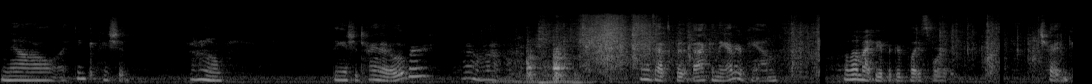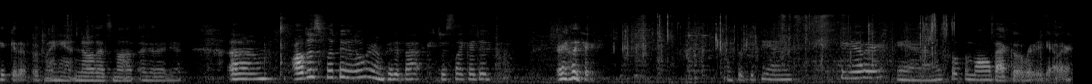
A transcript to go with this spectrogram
Now I think I should, I don't know, I think I should turn it over? I don't know. I might have to put it back in the other pan. Well, that might be a good place for it. Try and pick it up with my hand. No, that's not a good idea. Um, I'll just flip it over and put it back just like I did earlier. I'll put the pans together and let's flip them all back over together.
